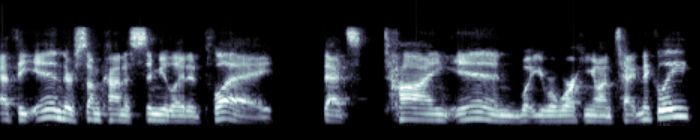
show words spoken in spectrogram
at the end there's some kind of simulated play that's tying in what you were working on technically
